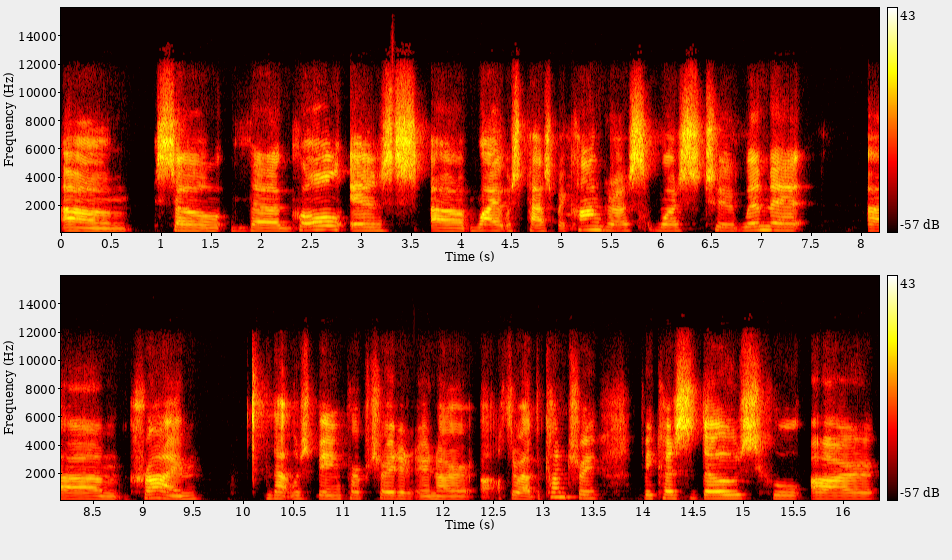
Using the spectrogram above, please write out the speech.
Um, so the goal is uh, why it was passed by Congress was to limit um, crime that was being perpetrated in our uh, throughout the country because those who are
